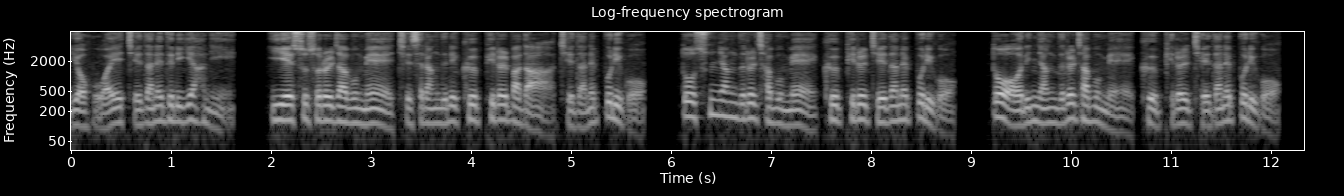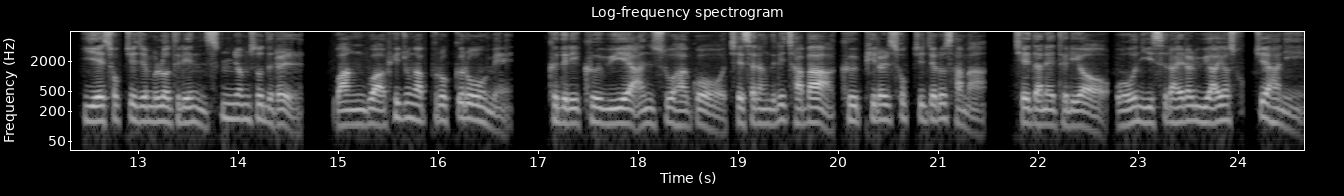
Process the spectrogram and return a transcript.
여호와의 제단에 드리게 하니 이에 수소를 잡음에 제사장들이 그 피를 받아 제단에 뿌리고 또 순양들을 잡음에 그 피를 제단에 뿌리고 또 어린 양들을 잡음에 그 피를 제단에 뿌리고 이에 속죄제물로 드린 순념소들을 왕과 회중 앞으로 끌어오매 그들이 그 위에 안수하고 제사장들이 잡아 그 피를 속죄제로 삼아 제단에 들여 온 이스라엘을 위하여 속죄하니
